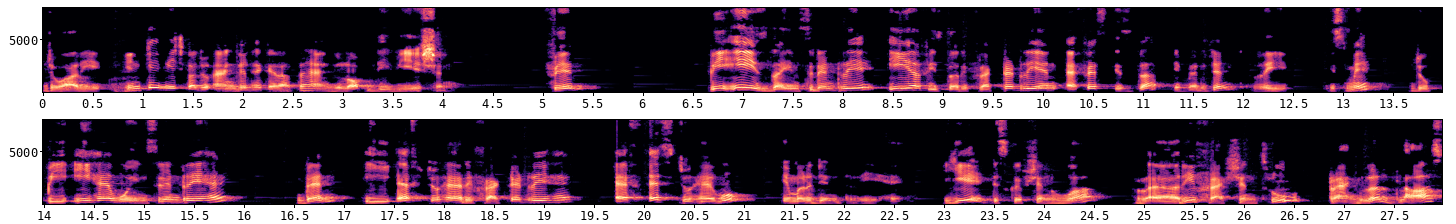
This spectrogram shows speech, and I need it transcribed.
जो आ रही है। इनके बीच का जो एंगल है कहलाता है एंगल ऑफ़ डिविएशन फिर PE is the incident ray, EF is the refracted ray and FS is the emergent ray. इसमें जो पीई है वो इंसिडेंट रे है देन ई एफ़ जो है रिफ्रैक्टेड रे है एफ़ एस जो है वो इमरजेंट रे है. ये डिस्क्रिप्शन हुआ refraction through triangular glass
